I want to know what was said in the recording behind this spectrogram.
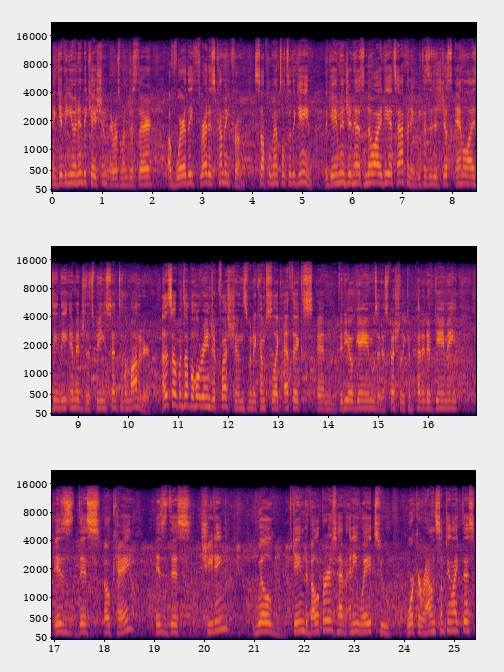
and giving you an indication, there was one just there, of where the threat is coming from, supplemental to the game. The game engine has no idea it's happening because it is just analyzing the image that's being sent to the monitor. Now, this opens up a whole range of questions when it comes to like ethics and video games and especially competitive gaming. Is this okay? Is this cheating? Will game developers have any way to work around something like this?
